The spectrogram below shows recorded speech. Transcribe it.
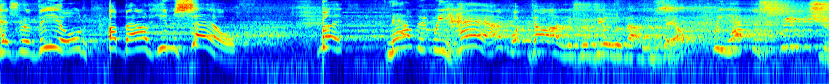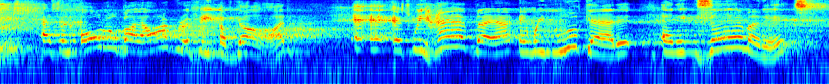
has revealed about Himself. But now that we have what God has revealed about Himself, we have the Scriptures as an autobiography of God as we have that and we look at it and examine it,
